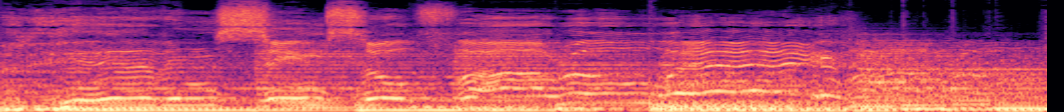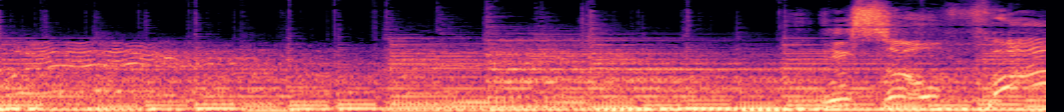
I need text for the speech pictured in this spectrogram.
But heaven seems so far away, so far.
